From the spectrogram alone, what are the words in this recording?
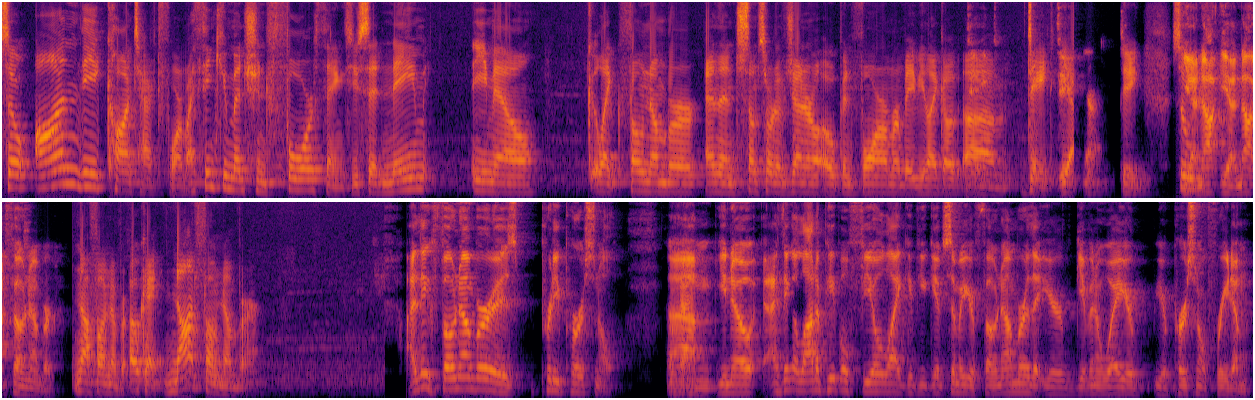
so, on the contact form, I think you mentioned four things. You said name, email, like phone number, and then some sort of general open form or maybe like a um, date. date. Yeah. yeah, date. So yeah, not yeah, not phone number. Not phone number. Okay, not phone number. I think phone number is pretty personal. Okay. Um, you know, I think a lot of people feel like if you give somebody your phone number that you're giving away your your personal freedom.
